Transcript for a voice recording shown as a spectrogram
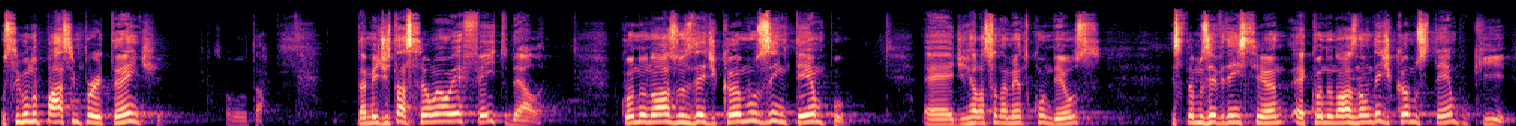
o segundo passo importante, só voltar, da meditação é o efeito dela. Quando nós nos dedicamos em tempo é, de relacionamento com Deus, estamos evidenciando, é quando nós não dedicamos tempo que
